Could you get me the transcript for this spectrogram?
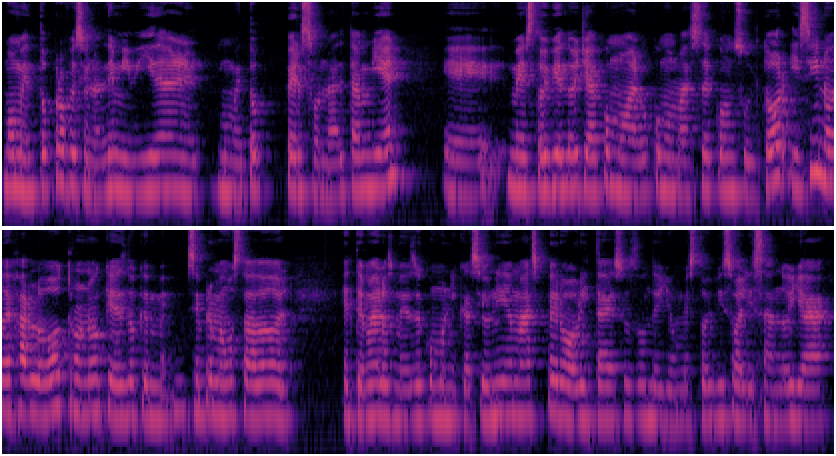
momento profesional de mi vida, en el momento personal también, eh, me estoy viendo ya como algo como más de consultor y sí, no dejar lo otro, ¿no? Que es lo que siempre me ha gustado el, el, tema de los medios de comunicación y demás, pero ahorita eso es donde yo me estoy visualizando ya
